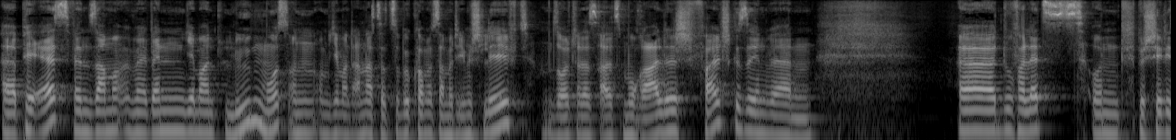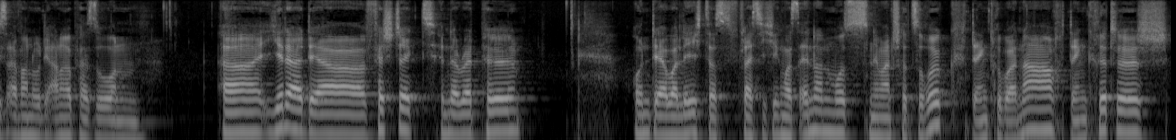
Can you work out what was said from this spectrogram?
Äh, PS, wenn, wenn jemand lügen muss, und, um jemand anders dazu bekommen, dass er mit ihm schläft, sollte das als moralisch falsch gesehen werden. Äh, du verletzt und beschädigst einfach nur die andere Person. Äh, jeder, der feststeckt in der Red Pill und der überlegt, dass vielleicht sich irgendwas ändern muss, nimm einen Schritt zurück, denk drüber nach, denk kritisch,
